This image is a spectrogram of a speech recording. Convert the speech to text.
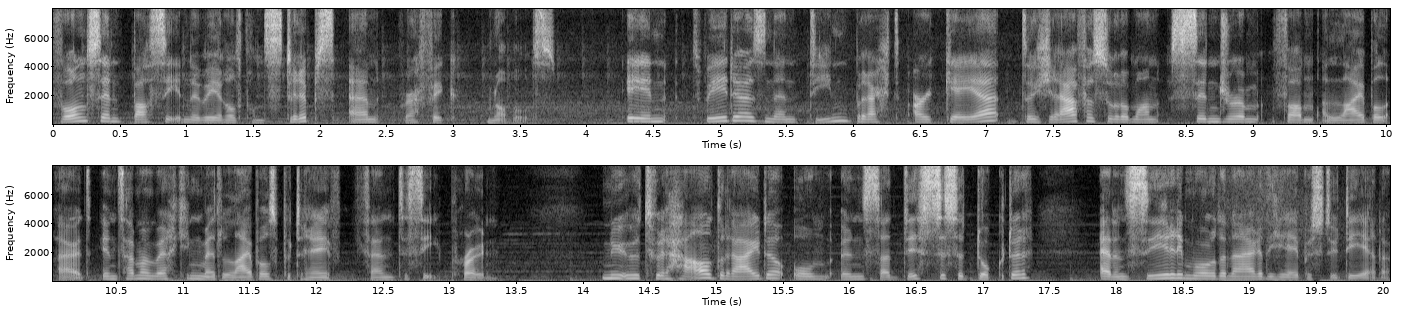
vond zijn passie in de wereld van strips en graphic novels. In 2010 bracht Arkea de grafische roman Syndrome van Libel uit in samenwerking met Libels bedrijf Fantasy Prone. Nu, het verhaal draaide om een sadistische dokter en een seriemoordenaar die hij bestudeerde.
